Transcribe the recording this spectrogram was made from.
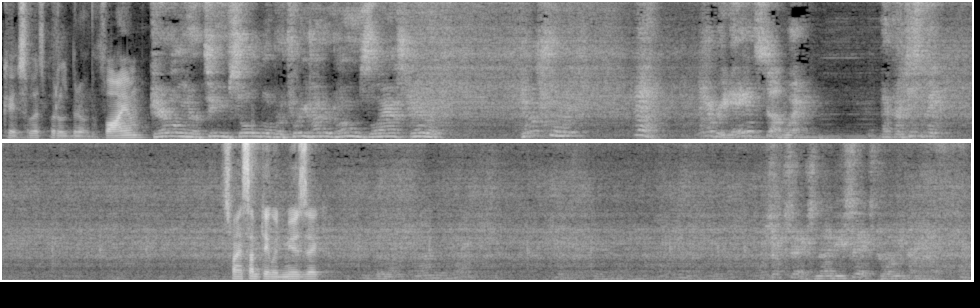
Okay, so let's put a little bit of the volume. Carol and her team sold over 300 homes last year. Just like yeah, every day at Subway. I participate. Let's find something with music. Six, six, 96, 25.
